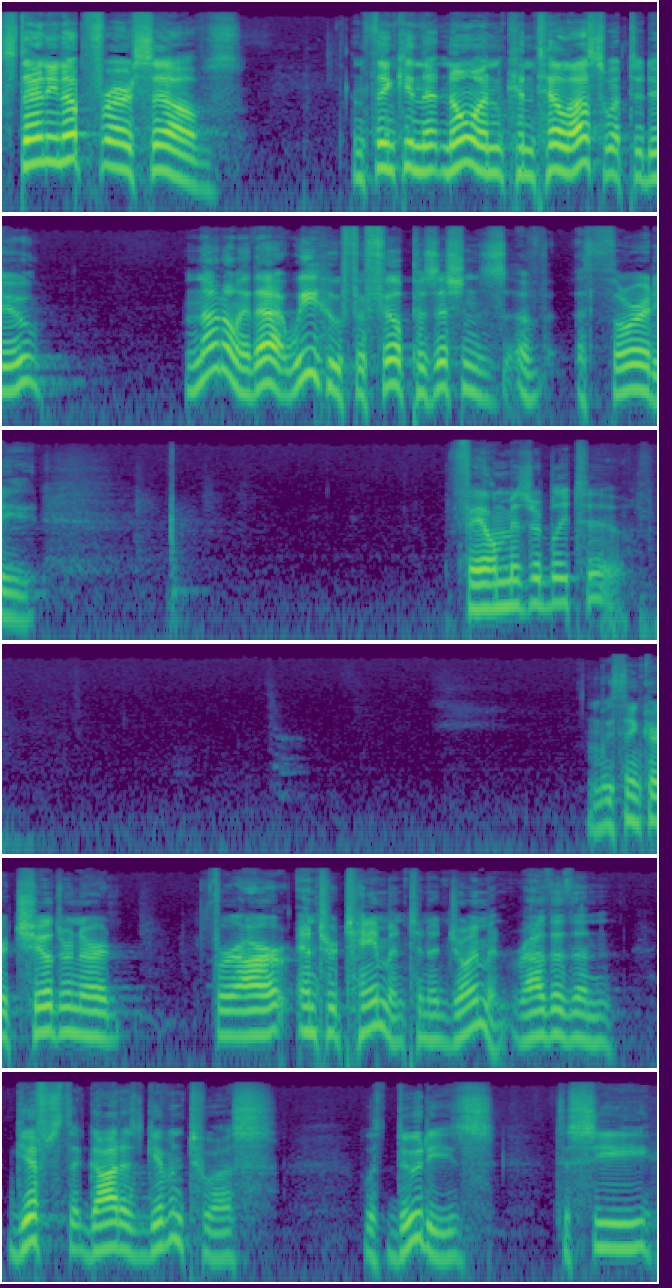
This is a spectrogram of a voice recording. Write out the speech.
standing up for ourselves and thinking that no one can tell us what to do. Not only that, we who fulfill positions of authority fail miserably too. And we think our children are for our entertainment and enjoyment rather than gifts that God has given to us with duties to see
